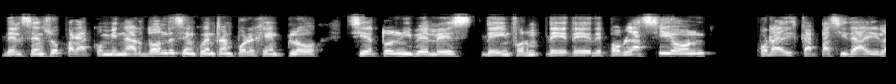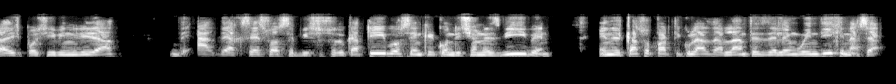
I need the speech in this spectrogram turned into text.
del censo para combinar dónde se encuentran, por ejemplo, ciertos niveles de, de, de, de población por la discapacidad y la disponibilidad de, acceso a servicios educativos, en qué condiciones viven. En el caso particular de hablantes de lengua indígena, o sea,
